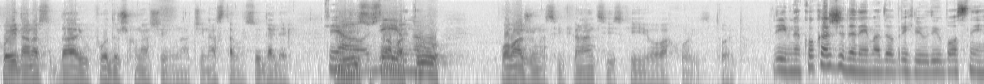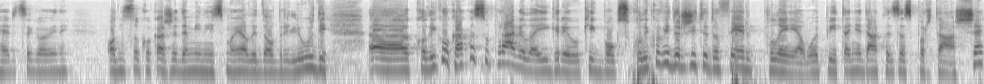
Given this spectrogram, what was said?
koji danas daju podršku našim, znači nastavili su i dalje. Nisu s nama tu, pomažu nas i financijski i ovako, i to je to. Divno. Ko kaže da nema dobrih ljudi u Bosni i Hercegovini? Odnosno, ko kaže da mi nismo jeli dobri ljudi. E, koliko, kakva su pravila igre u kickboksu? Koliko vi držite do fair playa? Ovo je pitanje, dakle, za sportaše, e,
